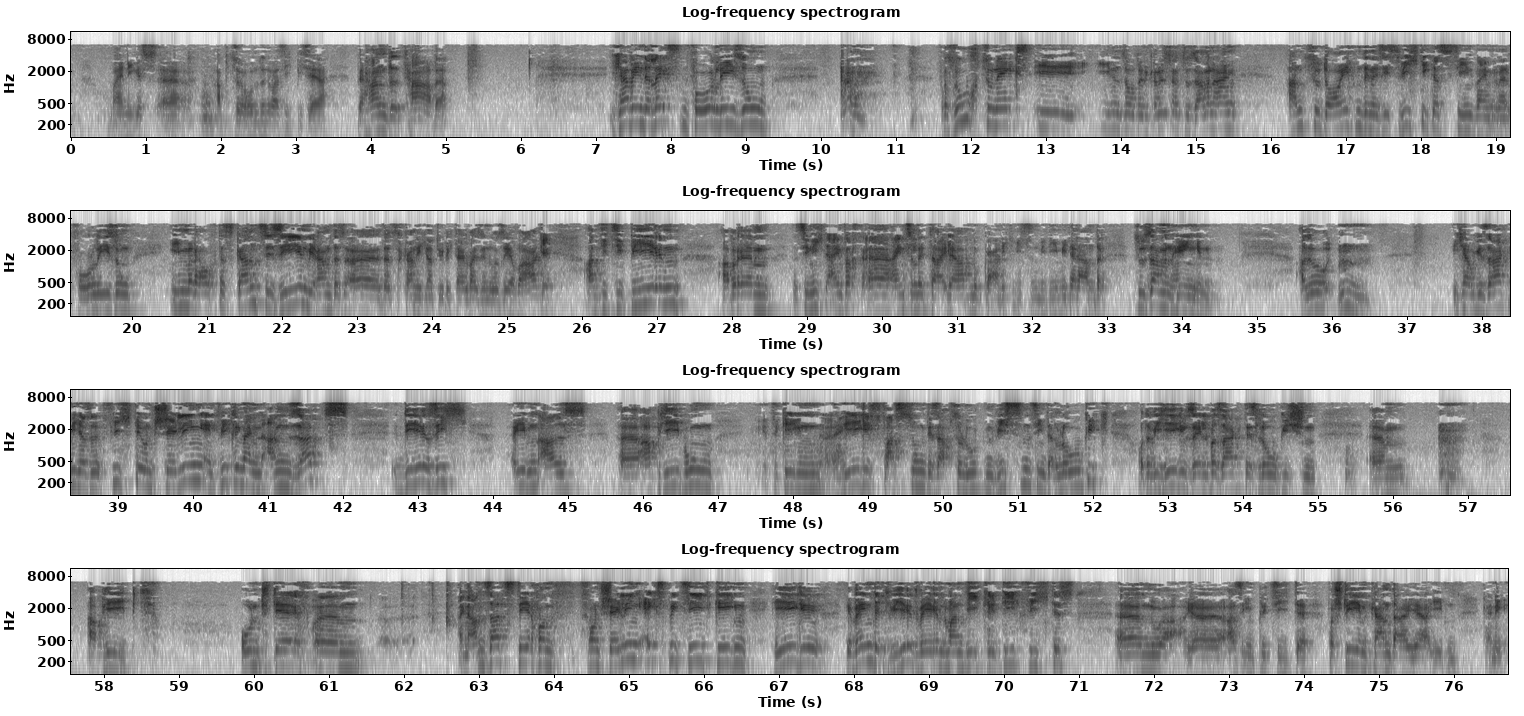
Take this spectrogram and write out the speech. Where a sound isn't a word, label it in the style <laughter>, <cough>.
um einiges äh, abzurunden, was ich bisher behandelt habe. Ich habe in der letzten Vorlesung <clears throat> versucht zunächst Ihnen so den größeren Zusammenhang anzudeuten, denn es ist wichtig, dass Sie bei meiner Vorlesung immer auch das Ganze sehen. Wir haben das, äh, das kann ich natürlich teilweise nur sehr vage antizipieren, aber ähm, dass Sie nicht einfach äh, einzelne Teile haben und gar nicht wissen, wie die miteinander zusammenhängen. Also, <clears throat> ich habe gesagt, nicht, also Fichte und Schelling entwickeln einen Ansatz, der sich eben als äh, Abhebung gegen Hegels Fassung des absoluten Wissens in der Logik oder wie Hegel selber sagt, des Logischen ähm, <clears throat> abhebt. Und der, ähm, ein Ansatz, der von, von Schelling explizit gegen Hegel gewendet wird, während man die Kritik Fichtes äh, nur äh, als implizite verstehen kann, da er eben keine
